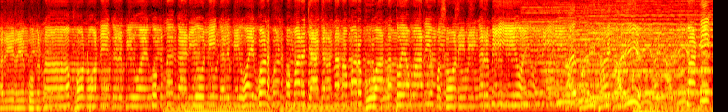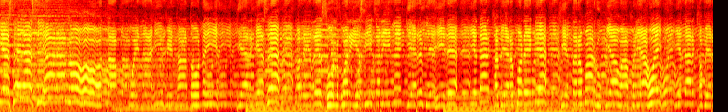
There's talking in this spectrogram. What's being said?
અરે રે કોકના ફોનોની ગરમી હોય કોકના ગાડીઓની ગરમી હોય પણ અમાર જાગરના ને અમાર ન તો અમારી મસોણીની ગરમી હોય. થાય થાય તારી. બાકી કેસે શિયાળાનો તાપ કોઈ નાહી બેઠા તો નહીં. ઘેર કેસે અરે રે, સોલ પર એસી કરીને ઘેર બેહી રે. એદાર ખબર પડે કે ખેતરમાં રૂપિયા વાપર્યા હોય. એદાર ખબર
